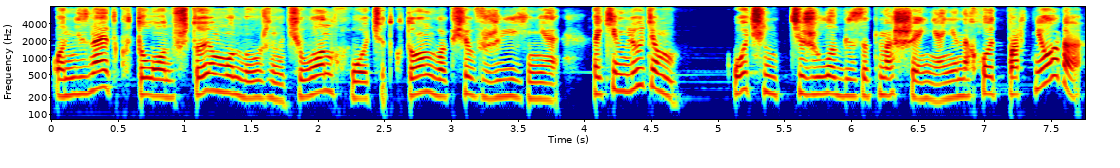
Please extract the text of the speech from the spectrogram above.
Он не знает, кто он, что ему нужно, чего он хочет, кто он вообще в жизни. Таким людям очень тяжело без отношений. Они находят партнера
